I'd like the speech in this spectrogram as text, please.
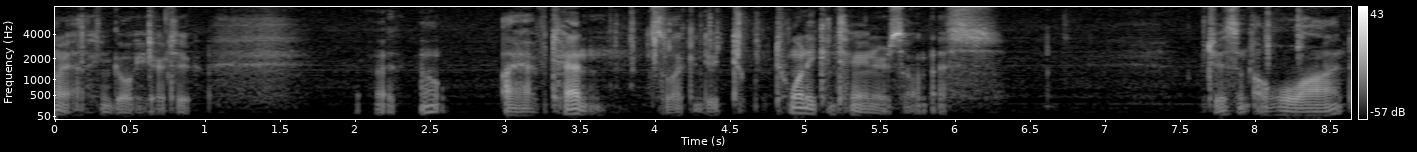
oh yeah, I can go here too. Uh, oh, I have ten. So I can do 20 containers on this. Which isn't a lot.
